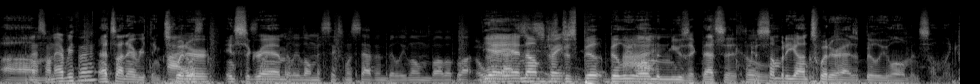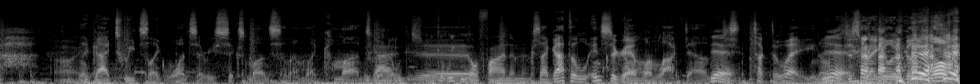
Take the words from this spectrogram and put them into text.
Um, that's on everything. That's on everything. Ah, Twitter, was- Billy It's Loman six one seven. Billy Loman. Blah blah blah. Yeah, yeah, That's no, just, just Bill, Billy Loman music. That's it. Because Cool. somebody on Twitter has Billy Loman, so I'm like, ah. Oh, the guy tweets like once every six months, and I'm like, come on, We, got, Twitter. we, we, can, we can go find him. Because I got the Instagram one locked down, Yeah. just tucked away. You know, Yeah. just regular Billy Loman.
